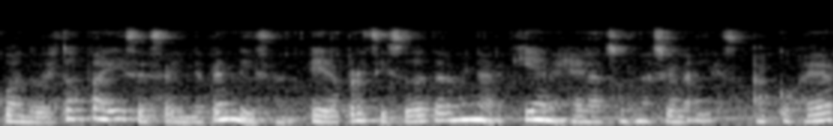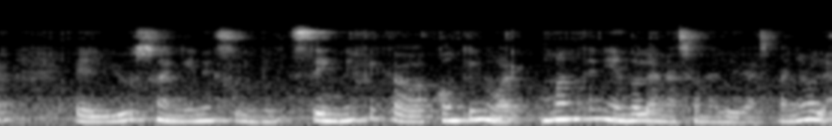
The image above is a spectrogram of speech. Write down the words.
Cuando estos países se independizan, era preciso determinar quiénes eran sus nacionales. Acoger el ius sanguinis significaba continuar manteniendo la nacionalidad española,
